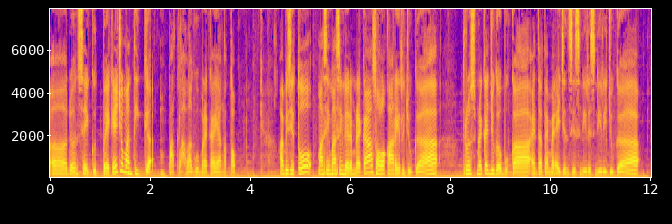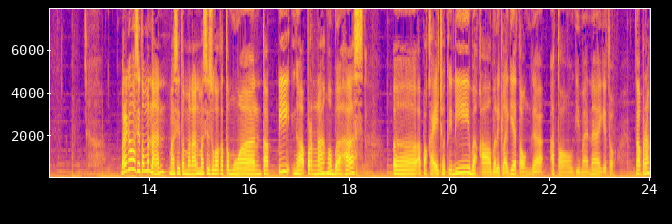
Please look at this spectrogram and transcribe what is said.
uh, Don't Say Goodbye kayak cuma tiga empat lah lagu mereka yang ngetop. Habis itu masing-masing dari mereka solo karir juga terus mereka juga buka entertainment agency sendiri-sendiri juga. Mereka masih temenan masih temenan masih suka ketemuan tapi nggak pernah ngebahas uh, apakah Echot ini bakal balik lagi atau enggak atau gimana gitu nggak pernah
